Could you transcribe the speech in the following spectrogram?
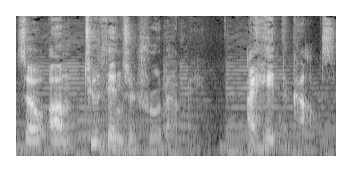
So, um, two things are true about me. I hate the cops.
